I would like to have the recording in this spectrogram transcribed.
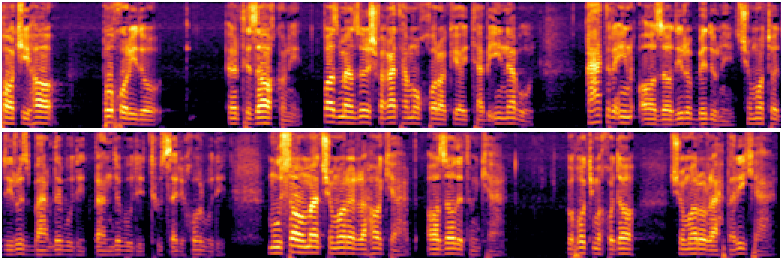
پاکی ها بخورید و ارتزاق کنید. باز منظورش فقط همون خوراکی های طبیعی نبود. قدر این آزادی رو بدونید. شما تا دیروز برده بودید بنده بودید تو سری خور بودید. موسی اومد شما رو رها کرد آزادتون کرد. به حکم خدا شما رو رهبری کرد.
